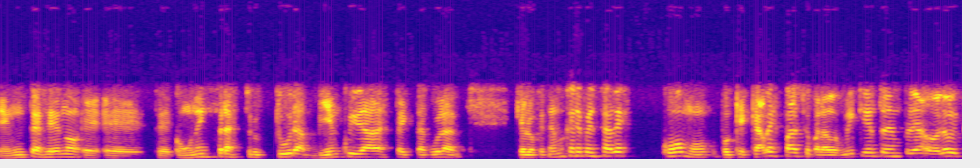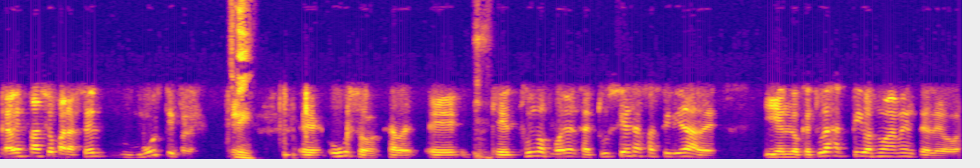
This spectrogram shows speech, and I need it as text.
en un terreno este, con una infraestructura bien cuidada, espectacular, que lo que tenemos que repensar es cómo, porque cabe espacio para 2.500 empleados y cabe espacio para hacer múltiples eh, eh, usos, ¿sabes? Eh, que tú no puedes, o sea, tú cierras facilidades y en lo que tú las activas nuevamente, Leo,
